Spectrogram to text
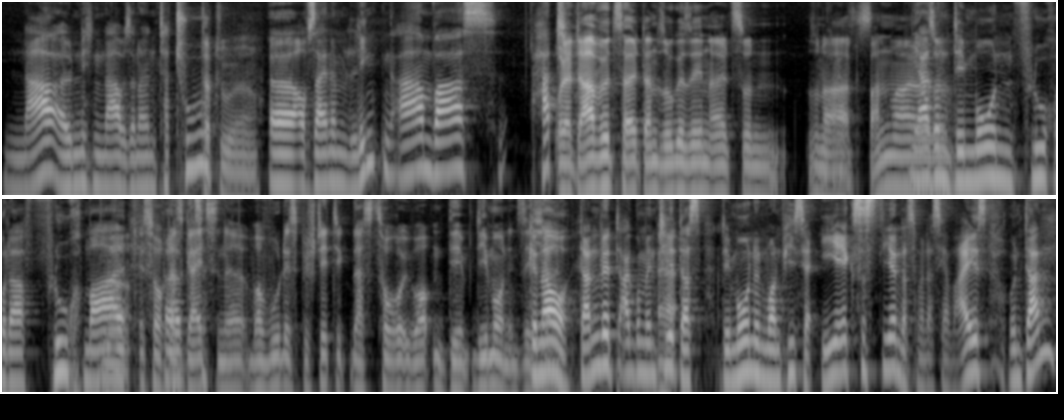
Narbe, also nicht ein Narbe, sondern ein Tattoo, Tattoo, ja. äh, auf seinem linken Arm war es, hat. Oder da wird es halt dann so gesehen als so, ein, so eine Art Bannmal. ja, so ein Dämonenfluch oder Fluchmal. Ist auch Äh, das Geilste, ne? Wann wurde es bestätigt, dass Zorro überhaupt einen Dä Dämon in sich Genau, hat? dann wird argumentiert, Ja. dass Dämonen in One Piece ja eh existieren, dass man das ja weiß. Und dann,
